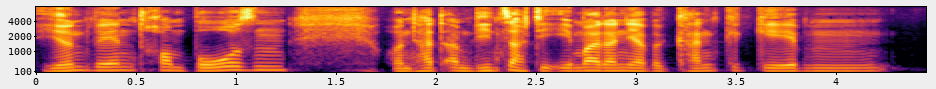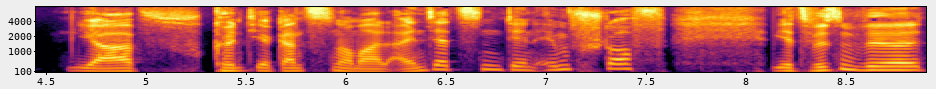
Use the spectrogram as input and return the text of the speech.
Hirnvenenthrombosen und hat am Dienstag die EMA dann ja bekannt gegeben, ja, könnt ihr ganz normal einsetzen, den Impfstoff. Jetzt wissen wir,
